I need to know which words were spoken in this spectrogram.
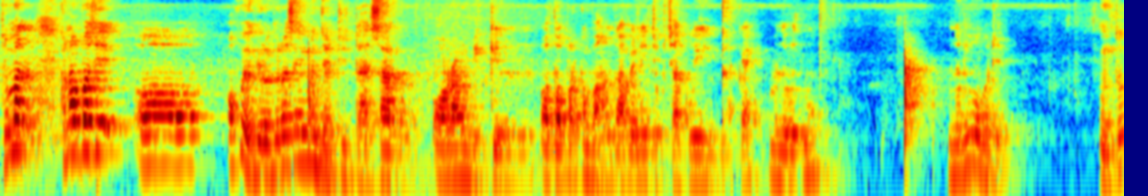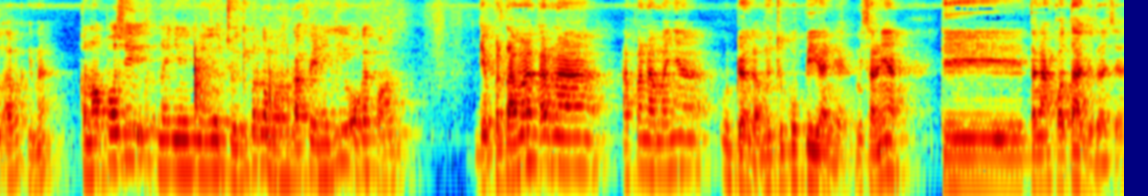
Cuman kenapa sih eh apa ya kira-kira sing menjadi dasar orang bikin atau perkembangan kafe ini Jogja kuwi oke menurutmu? Menurutmu apa, Dit? untuk apa gimana Kenapa sih ning ning Jogja perkembangan kafe ini oke banget? Ya pertama karena apa namanya udah nggak mencukupi kan ya. Misalnya di tengah kota gitu aja.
